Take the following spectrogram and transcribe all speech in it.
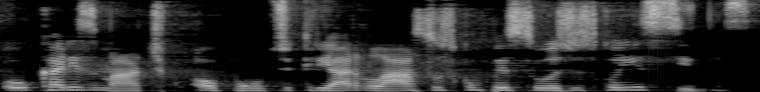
ou carismático ao ponto de criar laços com pessoas desconhecidas.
